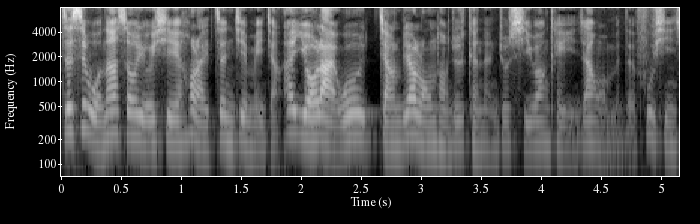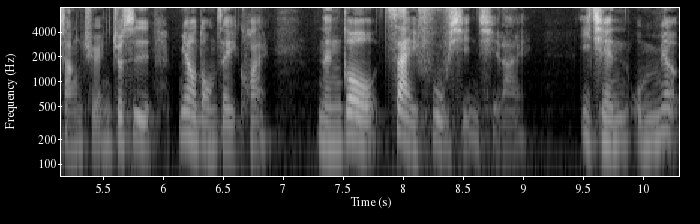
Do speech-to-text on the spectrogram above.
这是我那时候有一些后来证件没讲，啊，有啦，我讲的比较笼统，就是可能就希望可以让我们的复兴商圈，就是庙东这一块，能够再复兴起来。以前我们庙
